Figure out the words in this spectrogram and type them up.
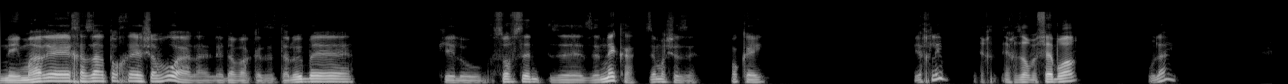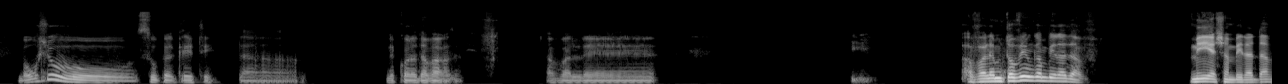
נאמר אה, חזר תוך אה, שבוע לדבר כזה, תלוי ב... כאילו, בסוף זה, זה, זה נקע, זה מה שזה. אוקיי. יחלים, יח- יחזור בפברואר? אולי. ברור שהוא סופר קריטי ל... לכל הדבר הזה. אבל... אה, אבל הם טובים גם בלעדיו. מי יהיה שם בלעדיו?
